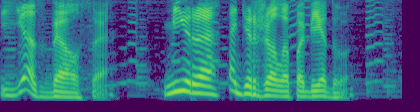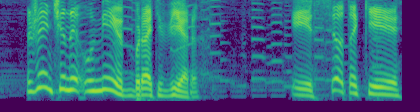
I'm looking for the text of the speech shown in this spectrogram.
Я сдался. Мира одержала победу. Женщины умеют брать вверх. И все-таки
